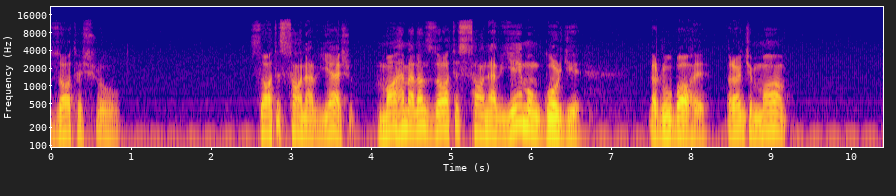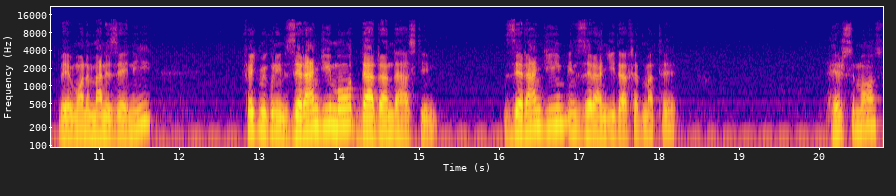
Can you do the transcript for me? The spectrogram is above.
ذاتش رو ذات ثانویهش ما هم الان ذات ثانویهمون گرگه و روباهه. برای اینکه ما به عنوان من ذهنی فکر می‌کنیم زرنگیم و درنده هستیم. زرنگیم این زرنگی در خدمت حرس ماست.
